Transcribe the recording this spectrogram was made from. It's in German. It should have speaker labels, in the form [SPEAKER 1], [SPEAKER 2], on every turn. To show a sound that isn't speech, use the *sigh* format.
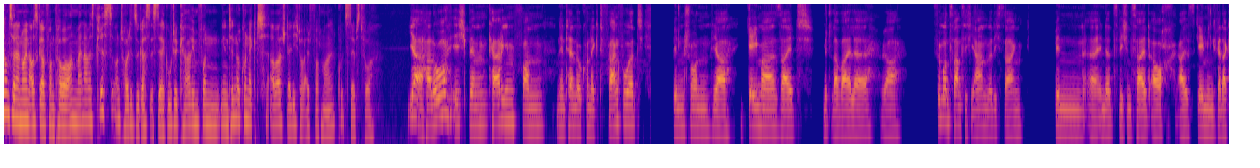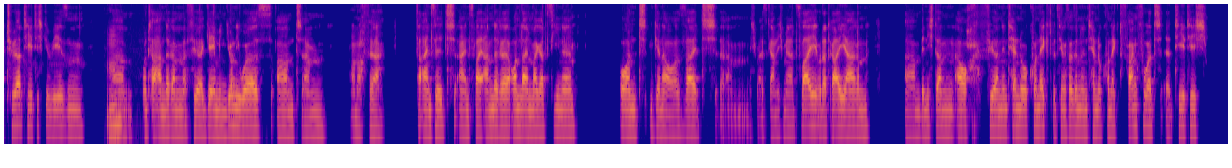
[SPEAKER 1] Willkommen zu einer neuen Ausgabe von Power On. Mein Name ist Chris und heute zu Gast ist der gute Karim von Nintendo Connect. Aber stell dich doch einfach mal kurz selbst vor.
[SPEAKER 2] Ja, hallo, ich bin Karim von Nintendo Connect Frankfurt. Bin schon ja Gamer seit mittlerweile ja 25 Jahren, würde ich sagen. Bin äh, in der Zwischenzeit auch als Gaming-Redakteur tätig gewesen. Mhm. Ähm, unter anderem für Gaming Universe und ähm, auch noch für vereinzelt ein, zwei andere Online-Magazine. Und genau, seit, ähm, ich weiß gar nicht mehr, zwei oder drei Jahren ähm, bin ich dann auch für Nintendo Connect bzw. Nintendo Connect Frankfurt äh, tätig,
